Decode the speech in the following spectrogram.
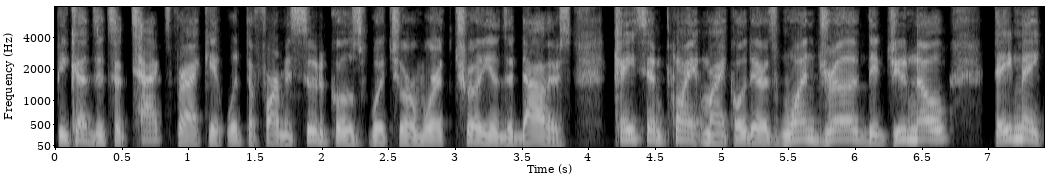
because it's a tax bracket with the pharmaceuticals, which are worth trillions of dollars. Case in point, Michael, there's one drug that you know they make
